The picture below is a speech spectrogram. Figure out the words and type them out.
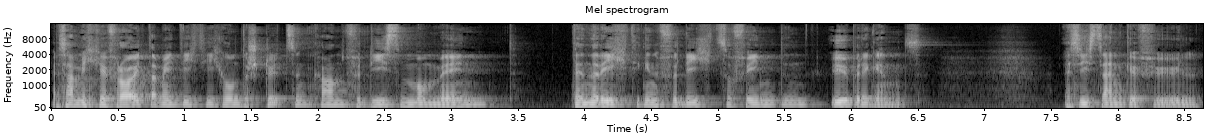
Es hat mich gefreut, damit ich dich unterstützen kann, für diesen Moment den richtigen für dich zu finden. Übrigens, es ist ein Gefühl.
